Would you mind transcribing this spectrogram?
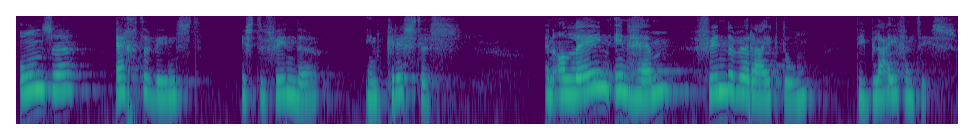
Onze echte winst is te vinden in Christus. En alleen in Hem vinden we rijkdom die blijvend is.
